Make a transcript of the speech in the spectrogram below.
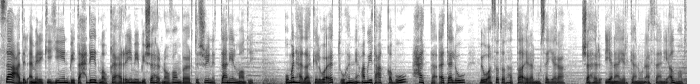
ساعد الأمريكيين بتحديد موقع الريمي بشهر نوفمبر تشرين الثاني الماضي. ومن هذاك الوقت وهن عم يتعقبوا حتى قتلوا بواسطة الطائرة المسيرة شهر يناير كانون الثاني الماضي.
